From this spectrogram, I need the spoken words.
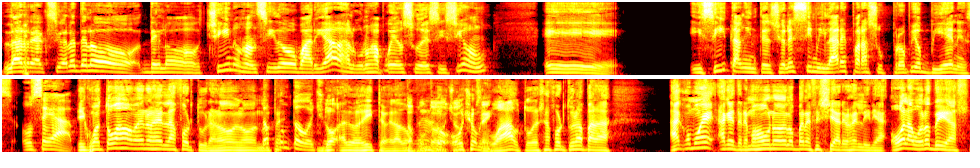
Las reacciones de los, de los chinos han sido variadas. Algunos apoyan su decisión. eh, y citan intenciones similares para sus propios bienes. O sea, ¿Y cuánto más o menos es la fortuna? No, no, no, 2.8. Do- ah, lo dijiste, ¿verdad? 2.8, 2.8. sí. Wow, toda esa fortuna para. Ah, ¿cómo es? Ah, que tenemos a uno de los beneficiarios en línea. Hola, buenos días.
